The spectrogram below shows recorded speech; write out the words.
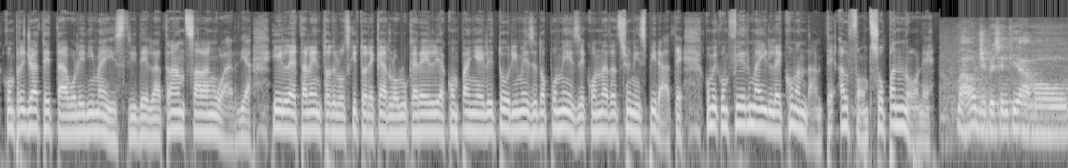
con pregiate tavole di maestri della transavanguardia. Il talento dello scrittore Carlo Lucarelli accompagna i lettori mese dopo mese con narrazioni ispirate, come conferma il comandante Alfonso Pannone. Ma oggi presentiamo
